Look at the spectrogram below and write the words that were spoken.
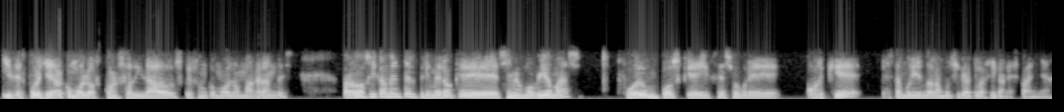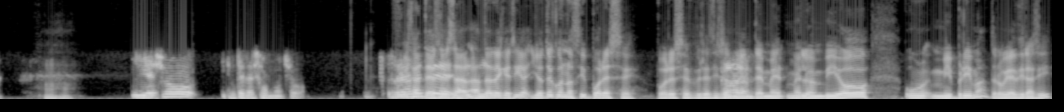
y después ya como los consolidados, que son como los más grandes. Paradójicamente, el primero que se me movió más fue un post que hice sobre por qué está muriendo la música clásica en España. Y eso interesó mucho. Fíjate, César, antes de que siga, yo te conocí por ese, por ese precisamente. Me, lo envió mi prima, te lo voy a decir así,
